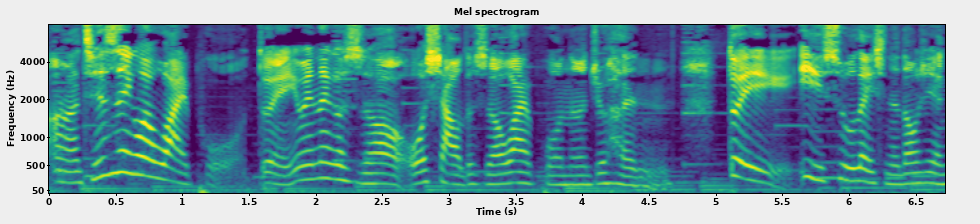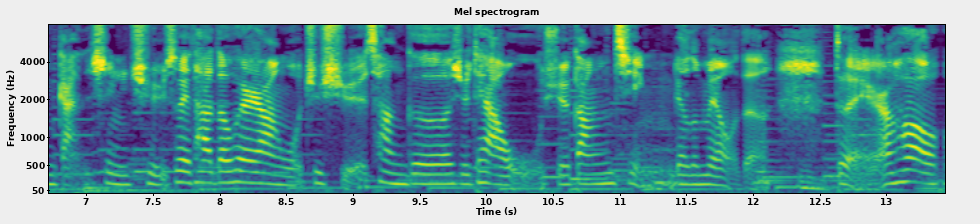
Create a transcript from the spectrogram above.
啊、其实是因为外婆，对，因为那个时候我小的时候，外婆呢就很对艺术类型的东西很感兴趣，所以她都会让我去学唱歌、学跳舞、学钢琴，有的没有的，对。然后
